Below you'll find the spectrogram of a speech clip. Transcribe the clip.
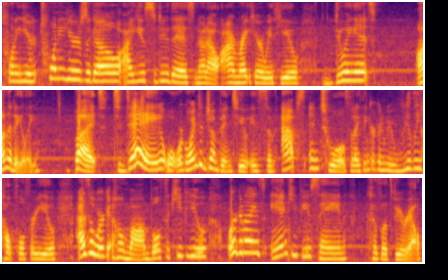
20 year 20 years ago I used to do this. No, no, I'm right here with you doing it on the daily. But today, what we're going to jump into is some apps and tools that I think are going to be really helpful for you as a work at home mom, both to keep you organized and keep you sane. Because let's be real,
